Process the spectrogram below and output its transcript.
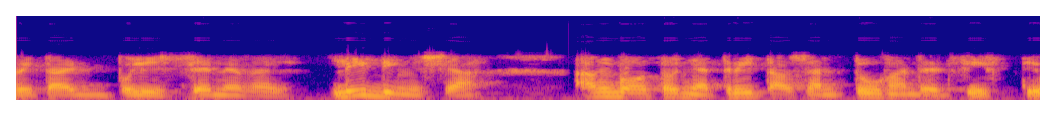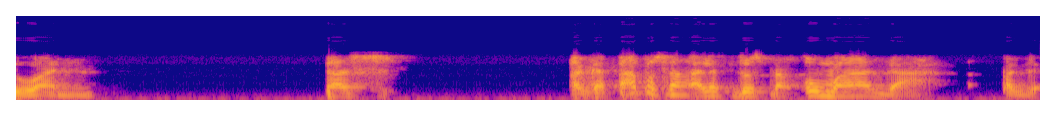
retired police general, leading siya. Ang boto niya 3,251. Tapos pagkatapos ng alas 2 ng umaga, pag,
